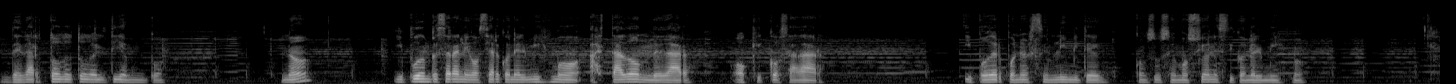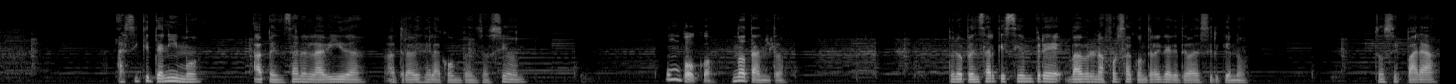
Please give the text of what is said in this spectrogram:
de dar todo todo el tiempo. ¿No? Y pudo empezar a negociar con él mismo hasta dónde dar o qué cosa dar. Y poder ponerse un límite con sus emociones y con él mismo. Así que te animo a pensar en la vida a través de la compensación. Un poco, no tanto. Pero pensar que siempre va a haber una fuerza contraria que te va a decir que no. Entonces para,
